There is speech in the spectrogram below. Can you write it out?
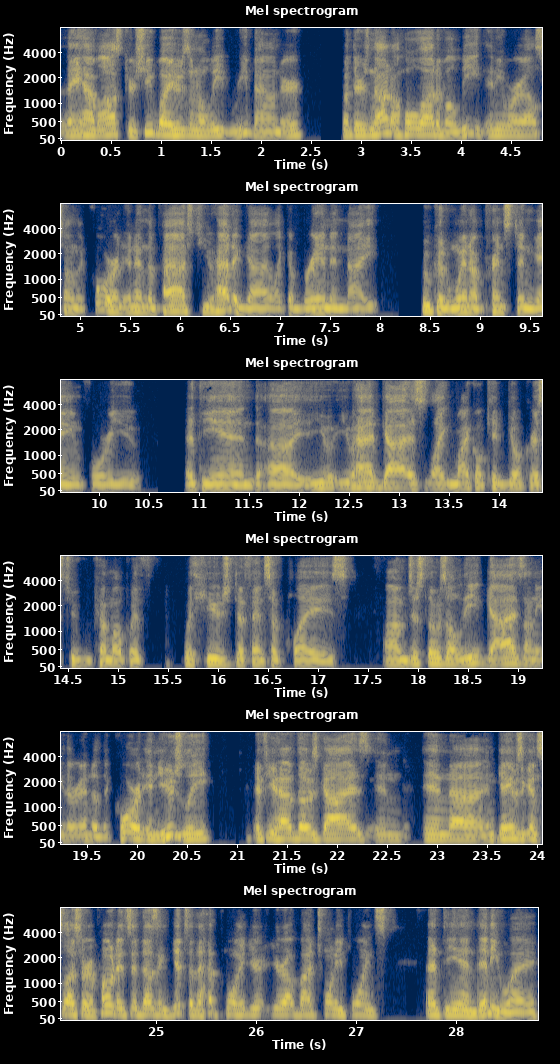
they have Oscar Tshiebwe, who's an elite rebounder, but there's not a whole lot of elite anywhere else on the court. And in the past, you had a guy like a Brandon Knight who could win a Princeton game for you at the end. Uh, you you had guys like Michael Kidd Gilchrist who could come up with with huge defensive plays. Um, just those elite guys on either end of the court, and usually if you have those guys in in uh, in games against lesser opponents, it doesn't get to that point. You're you're up by 20 points at the end anyway.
